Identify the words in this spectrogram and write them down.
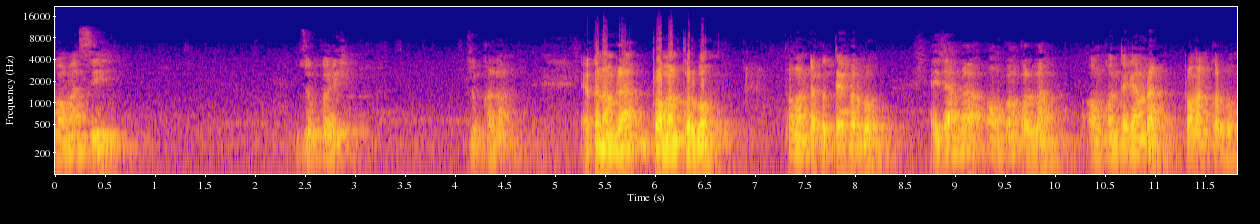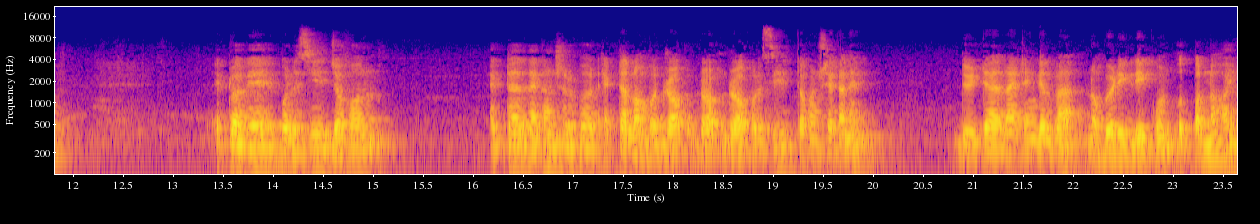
কমা সি যোগ করি, যোগ করলাম। এখন আমরা প্রমাণ করব। প্রমাণটা করতে করব? এই যে আমরা অঙ্কন করলাম, অঙ্কন থেকে আমরা প্রমাণ করব। একটু আগে বলেছি, যখন একটা রেখাংশের উপর একটা লম্ব ড্র ড্র করেছি, তখন সেখানে দুইটা রাইট অ্যাঙ্গেল বা নব্বই ডিগ্রি কোণ উৎপন্ন হয়।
